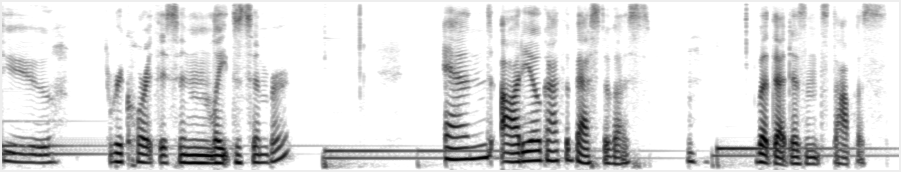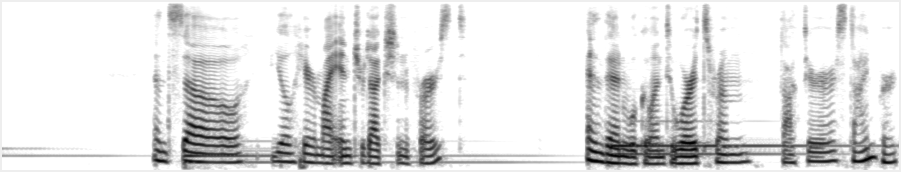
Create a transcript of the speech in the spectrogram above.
to record this in late December, and audio got the best of us, but that doesn't stop us. And so you'll hear my introduction first, and then we'll go into words from Dr. Steinberg.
